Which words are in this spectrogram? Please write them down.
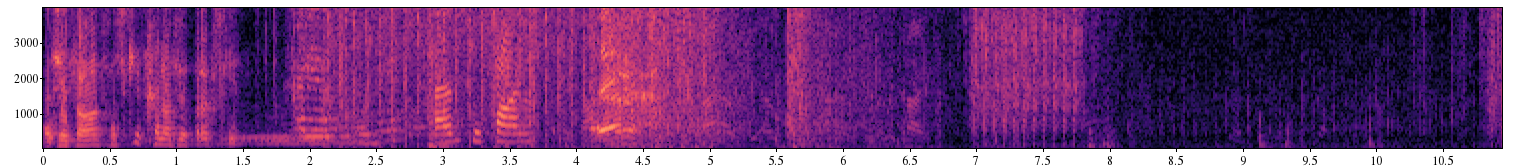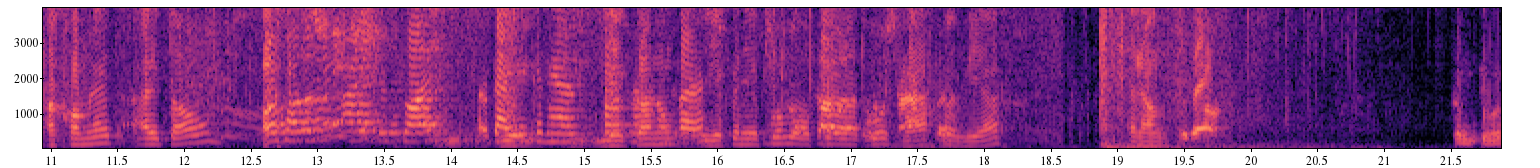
Als je van ons van schiet, gaan als je terug schiet. Ja, dat is fine. Erg. Ik hem net. Oh, zal het niet uit, is. Oké, je kan hier Je kan je kan dat ons wegbeweegt. En Tenang. Cầm chuối.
